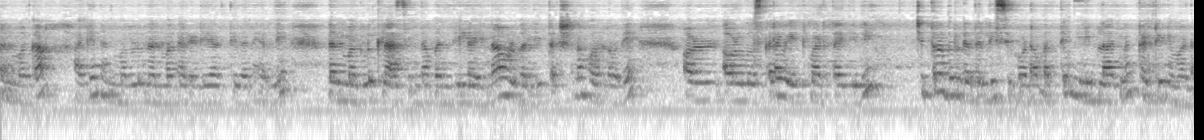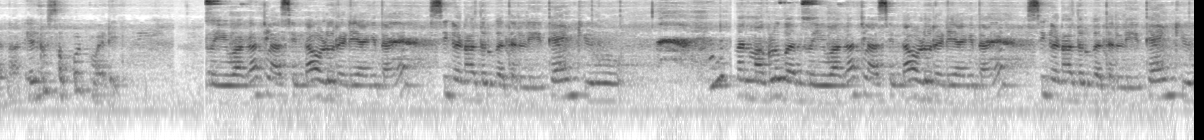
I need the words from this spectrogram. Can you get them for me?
ನನ್ನ ಮಗ, ಹಾಗೆ ನನ್ನ ಮಗಳು ನನ್ನ ಮಗ ರೆಡಿ ಆಗ್ತಿದ್ದಾನೆ ಅಲ್ಲಿ. ನನ್ನ ಮಗಳು ಕ್ಲಾಸಿಂದ ಬಂದಿಲ್ಲ ಇನ್ನ, ಅವಳು ಬಂದಿದ ತಕ್ಷಣ ಹೊರಡೋದೆ. ಅವಳು, ಅವಳಿಗೋಸ್ಕರ ವೆಯ್ಟ್ ಮಾಡ್ತಾ ಇದ್ದೀವಿ. ಚಿತ್ರದುರ್ಗದಲ್ಲಿ ಸಿಗೋಣ, ಮತ್ತೆ ಮಿನಿ ಬ್ಲಾಗ್ನ ಕಂಟಿನ್ಯೂ ಮಾಡೋಣ. ಎಲ್ಲರೂ ಸಪೋರ್ಟ್ ಮಾಡಿ. ಇವಾಗ ಕ್ಲಾಸಿಂದ ಅವಳು ರೆಡಿ ಆಗಿದ್ದಾಳೆ. ಸಿಗೋಣ ದುರ್ಗದಲ್ಲಿ. ಥ್ಯಾಂಕ್ ಯು ನನ್ನ ಮಗಳು ಬಂದ್ಲು ಇವಾಗ ಕ್ಲಾಸಿಂದ ಅವಳು ರೆಡಿ ಆಗಿದ್ದಾಳೆ. ಸಿಗೋಣ ದುರ್ಗದಲ್ಲಿ. ಥ್ಯಾಂಕ್ ಯು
